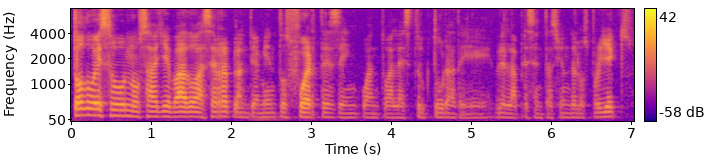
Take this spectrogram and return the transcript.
todo eso nos ha llevado a hacer replanteamientos fuertes en cuanto a la estructura de la presentación de los proyectos.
